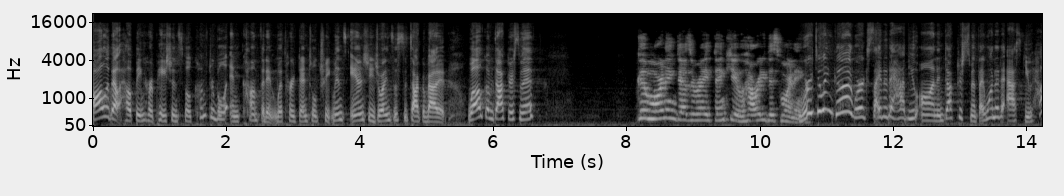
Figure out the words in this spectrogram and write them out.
all about helping her patients feel comfortable and confident with her dental treatments, and she joins us to talk about it. Welcome, Dr. Smith. Good morning, Desiree. Thank you. How are you this morning? We're doing good. We're excited to have you on. And Dr. Smith, I wanted to ask you, how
